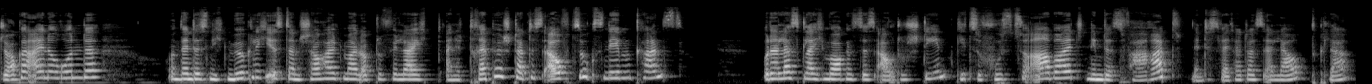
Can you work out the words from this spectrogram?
jogge eine Runde und wenn das nicht möglich ist, dann schau halt mal, ob du vielleicht eine Treppe statt des Aufzugs nehmen kannst. Oder lass gleich morgens das Auto stehen, geh zu Fuß zur Arbeit, nimm das Fahrrad, wenn das Wetter das erlaubt, klar.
